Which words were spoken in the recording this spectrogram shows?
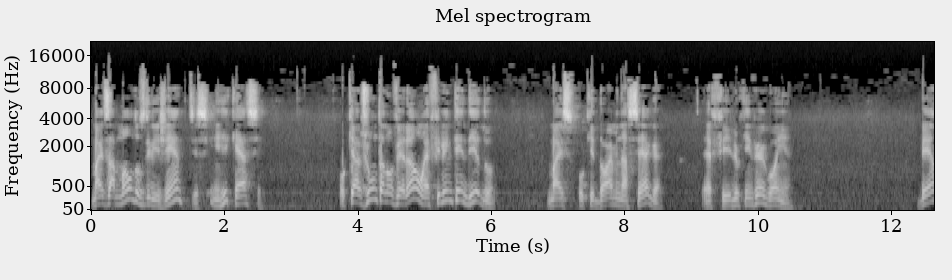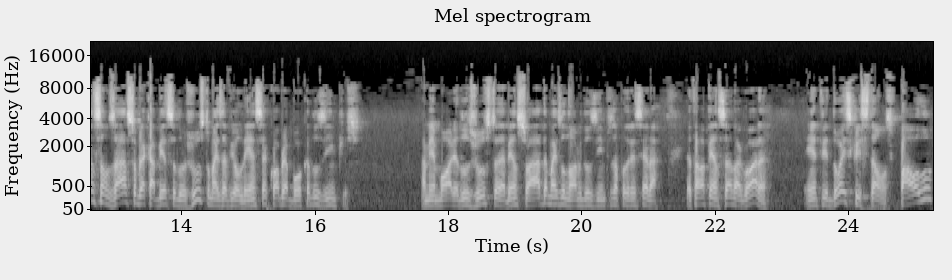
Mas a mão dos diligentes enriquece. O que ajunta no verão é filho entendido mas o que dorme na cega é filho que envergonha. Bênçãos há sobre a cabeça do justo, mas a violência cobre a boca dos ímpios. A memória dos justos é abençoada, mas o nome dos ímpios apodrecerá. Eu estava pensando agora entre dois cristãos, Paulo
